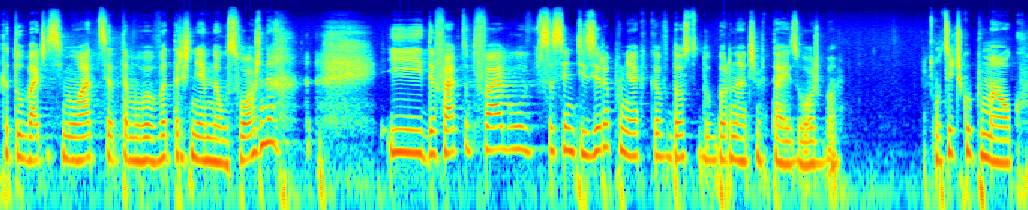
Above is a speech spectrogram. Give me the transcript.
като обаче симулацията му във вътрешния е много сложна. И де-факто това го се синтезира по някакъв доста добър начин в тази изложба. От всичко по малко,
